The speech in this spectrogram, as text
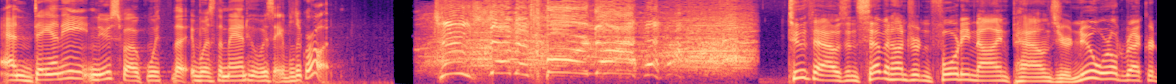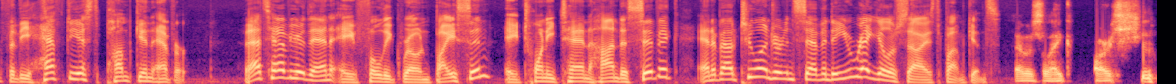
and Danny Newspoke with the, was the man who was able to grow it. 2,749 pounds, your new world record for the heftiest pumpkin ever. That's heavier than a fully grown bison, a 2010 Honda Civic, and about 270 regular sized pumpkins. I was like, Are you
